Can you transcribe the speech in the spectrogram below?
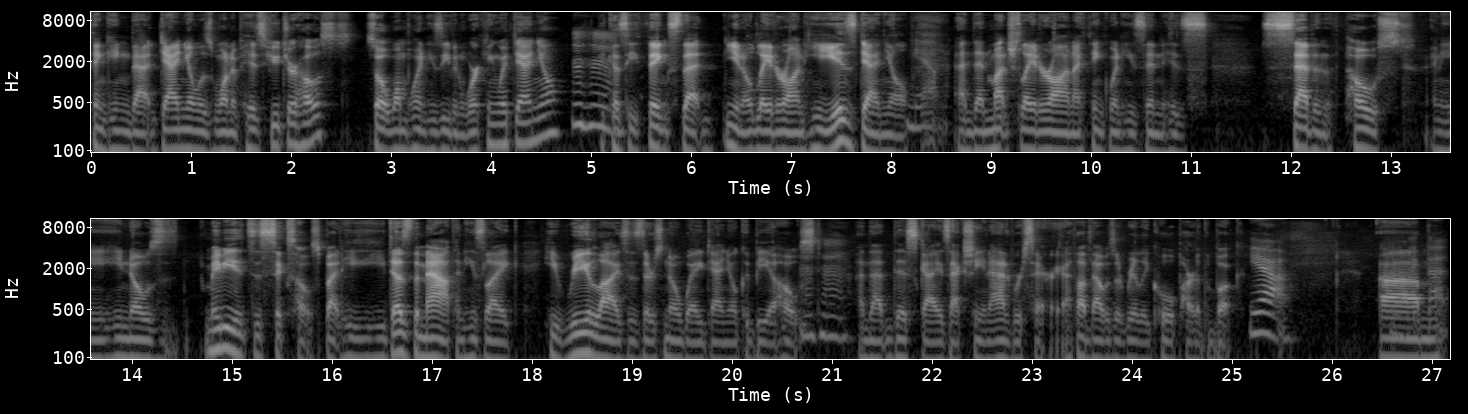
thinking that Daniel is one of his future hosts. So at one point, he's even working with Daniel because he thinks that you know later on he is Daniel. Yeah. And then much later on, I think when he's in his seventh host and he he knows maybe it's his sixth host, but he he does the math and he's like he realizes there's no way Daniel could be a host and that this guy is actually an adversary. I thought that was a really cool part of the book. Yeah. I like.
